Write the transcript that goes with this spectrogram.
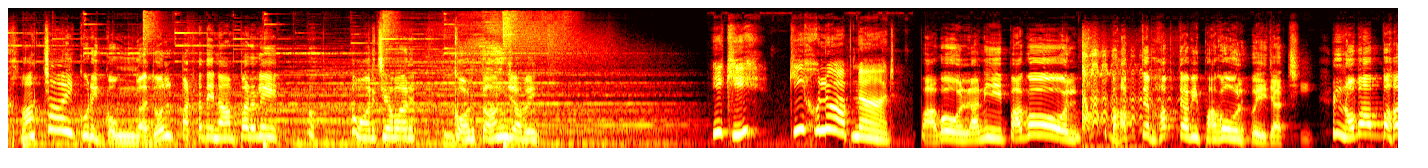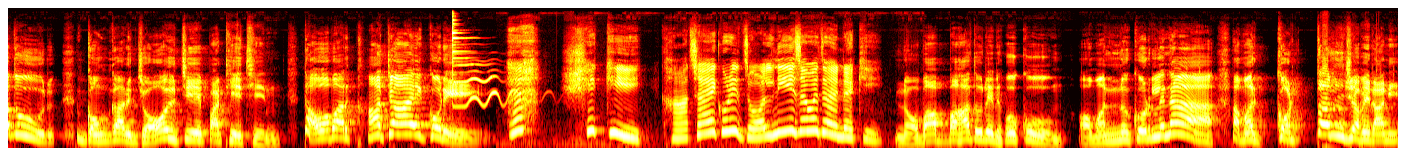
খাঁচায় করে গঙ্গা জল পাঠাতে না পারলে আমার যে আবার গর্তান যাবে। এ কি? কি হলো আপনার? পাগল রানী পাগল! ভাবতে ভাবতে আমি পাগল হয়ে যাচ্ছি। নবাব বাহাদুর গঙ্গার জল চেয়ে পাঠিয়েছেন তাও আবার খাঁচায় করে। হ্যাঁ সে কি? খাঁচায় করে জল নিয়ে যাওয়া যায় নাকি? নবাব বাহাদুরের হুকুম অমান্য করলে না আমার কর্তন যাবে রানী।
